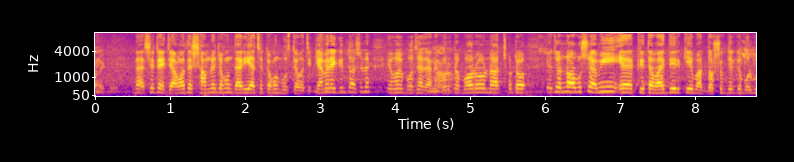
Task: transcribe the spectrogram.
অনেক না সেটাই যে আমাদের সামনে যখন দাঁড়িয়ে আছে তখন বুঝতে পারছি। ক্যামেরায় কিন্তু আসলে এভাবে বোঝা যায় না। গরুটা বড় না ছোট? এজন্য অবশ্যই আমি ক্রেতা ভাইদেরকে বা দর্শকদেরকে বলব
